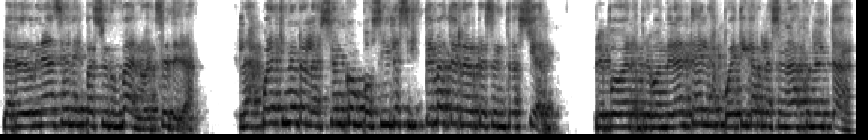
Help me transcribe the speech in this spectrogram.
la predominancia del espacio urbano, etc., las cuales tienen relación con posibles sistemas de representación preponderantes en las poéticas relacionadas con el tango.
